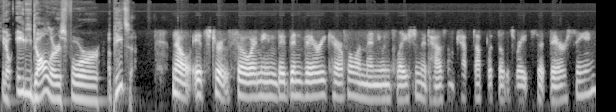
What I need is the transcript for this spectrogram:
you know eighty dollars for a pizza. No, it's true. So I mean, they've been very careful on menu inflation. It hasn't kept up with those rates that they're seeing,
